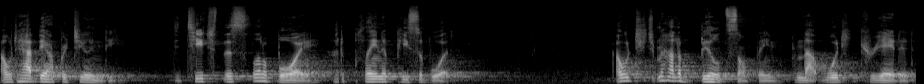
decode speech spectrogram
I would have the opportunity to teach this little boy how to plane a piece of wood. I would teach him how to build something from that wood he created.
